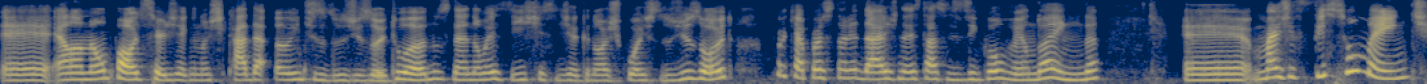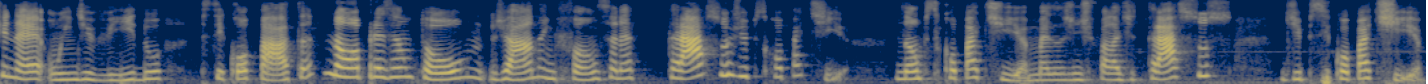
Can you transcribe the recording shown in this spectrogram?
é, ela não pode ser diagnosticada antes dos 18 anos, né? Não existe esse diagnóstico antes dos 18, porque a personalidade né, está se desenvolvendo ainda. É, mas dificilmente, né, um indivíduo psicopata não apresentou já na infância, né, traços de psicopatia. Não psicopatia, mas a gente fala de traços de psicopatia.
